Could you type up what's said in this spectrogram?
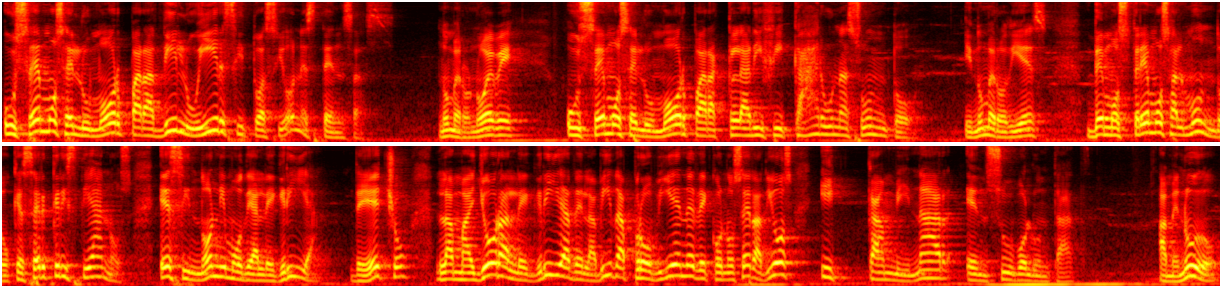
Usemos el humor para diluir situaciones tensas. Número 9. Usemos el humor para clarificar un asunto. Y número 10. Demostremos al mundo que ser cristianos es sinónimo de alegría. De hecho, la mayor alegría de la vida proviene de conocer a Dios y caminar en su voluntad. A menudo,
